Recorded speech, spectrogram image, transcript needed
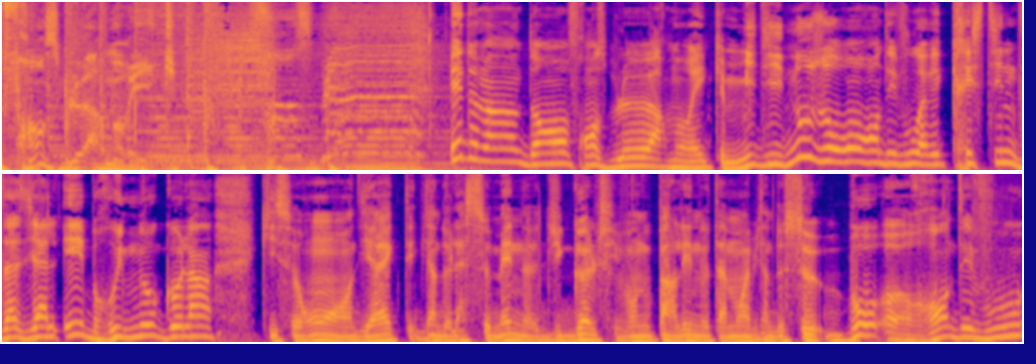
France Bleu Armorique. Et demain, dans France Bleu Armorique Midi, nous aurons rendez-vous avec Christine Zazial et Bruno Golin, qui seront en direct eh bien, de la semaine du golf. Ils vont nous parler notamment eh bien, de ce beau rendez-vous.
